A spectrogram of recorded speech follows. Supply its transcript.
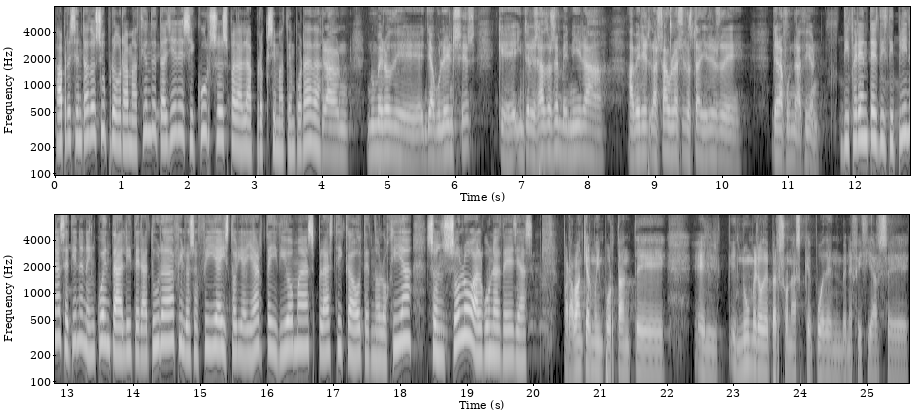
ha presentado su programación de talleres y cursos para la próxima temporada. Gran número de, de abulenses que, interesados en venir a, a, ver las aulas y los talleres de, de la Fundación. Diferentes disciplinas se tienen en cuenta, literatura, filosofía, historia y arte, idiomas, plástica o tecnología, son solo algunas de ellas. Para Bankia es muy importante el, número de personas que pueden beneficiarse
